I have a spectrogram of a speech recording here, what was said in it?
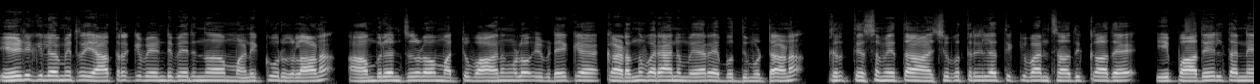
ഏഴ് കിലോമീറ്റർ യാത്രയ്ക്ക് വേണ്ടി വരുന്ന മണിക്കൂറുകളാണ്. ആംബുലൻസുകളോ മറ്റു വാഹനങ്ങളോ ഇവിടേക്ക് കടന്നു വരാനും ഏറെ ബുദ്ധിമുട്ടാണ്. കൃത്യസമയത്ത് ആശുപത്രിയിൽ എത്തിക്കുവാൻ സാധിക്കാതെ ഈ പാതയിൽ തന്നെ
